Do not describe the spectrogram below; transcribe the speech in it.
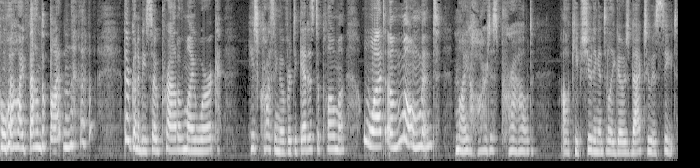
Wow, I found the button. They're going to be so proud of my work. He's crossing over to get his diploma. What a moment! My heart is proud. I'll keep shooting until he goes back to his seat.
